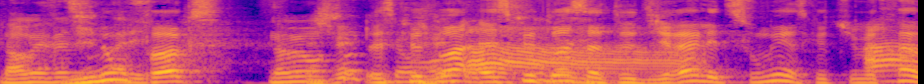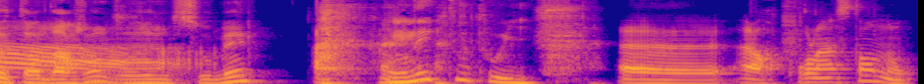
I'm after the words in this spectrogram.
Non, mais vas-y. Dis-nous. Fox, Non, mais on Je vais- sent qu'il est-ce est que, toi, est-ce que toi, ça te Ah. dirait les Tsume Est-ce que tu mettrais autant d'argent dans Ah. une Tsume On est tout oui. Euh, alors pour l'instant non.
